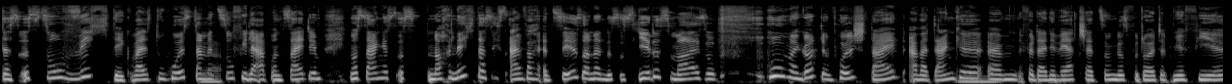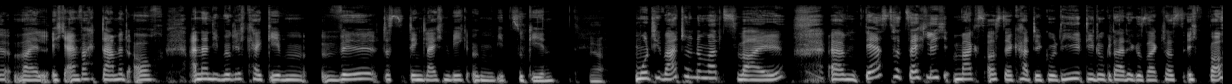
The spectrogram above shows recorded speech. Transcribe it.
das ist so wichtig, weil du holst damit ja. so viele ab. Und seitdem, ich muss sagen, es ist noch nicht, dass ich es einfach erzähle, sondern es ist jedes Mal so, oh mein Gott, der Puls steigt. Aber danke mhm. ähm, für deine Wertschätzung. Das bedeutet mir viel, weil ich einfach damit auch anderen die Möglichkeit geben will, das, den gleichen Weg irgendwie zu gehen. Ja. Motivator Nummer zwei, ähm, der ist tatsächlich Max aus der Kategorie, die du gerade gesagt hast. Ich baue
